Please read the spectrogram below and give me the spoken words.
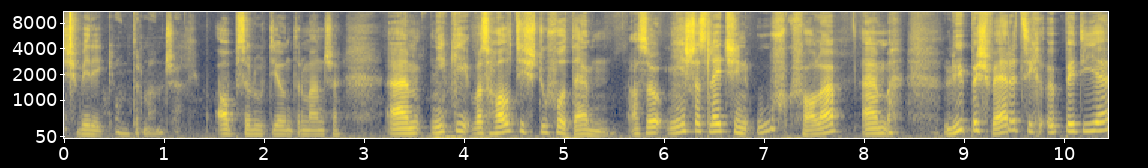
schwierig. Unter Menschen. absolute Untermenschen. Ähm, Niki, was haltest du von dem? Also, mir ist das letztens aufgefallen. Ähm, Leute beschweren sich etwa die,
